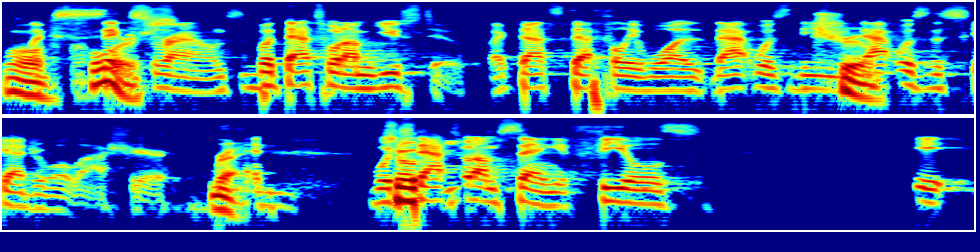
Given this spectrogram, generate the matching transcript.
well like of course six rounds. But that's what I'm used to. Like that's definitely was that was the True. that was the schedule last year. right and which So- that's what I'm saying. It feels it.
